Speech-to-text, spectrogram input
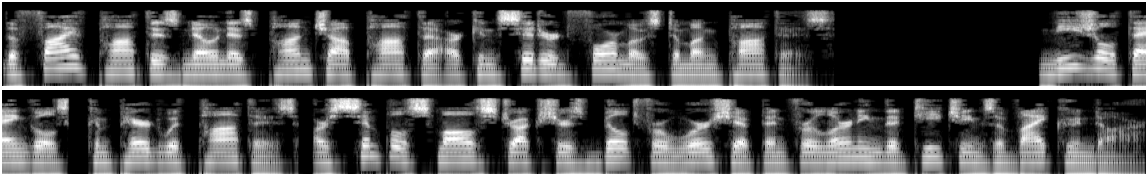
The five pathas known as Pancha Patha are considered foremost among pathas. Nijal Thangals, compared with pathas, are simple small structures built for worship and for learning the teachings of Vaikundar.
